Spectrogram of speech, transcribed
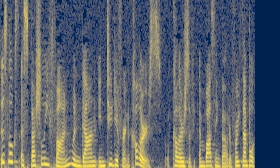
This looks especially fun when done in two different colors, colors of embossing powder. For example,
